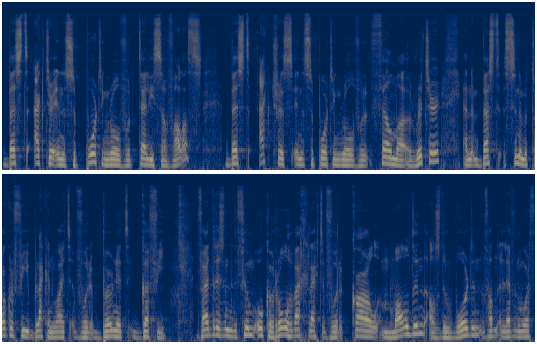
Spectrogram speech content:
Best Actor in a Supporting Role voor Telly Savalas. Best Actress in a Supporting Role voor Thelma Ritter. En Best Cinematography Black and White voor Bernard Guffey. Verder is in de film ook een rol weggelegd voor Carl Malden als de warden van Leavenworth,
